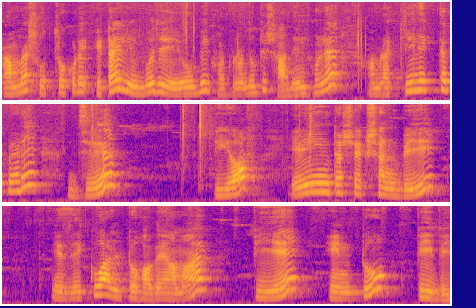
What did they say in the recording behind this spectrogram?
আমরা সূত্র করে এটাই লিখব যে এ ও বি ঘটনা দুটি স্বাধীন হলে আমরা কি লিখতে পারি? যে P of A intersection B is equal to হবে আমার পি এ ইন্টু পিবি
